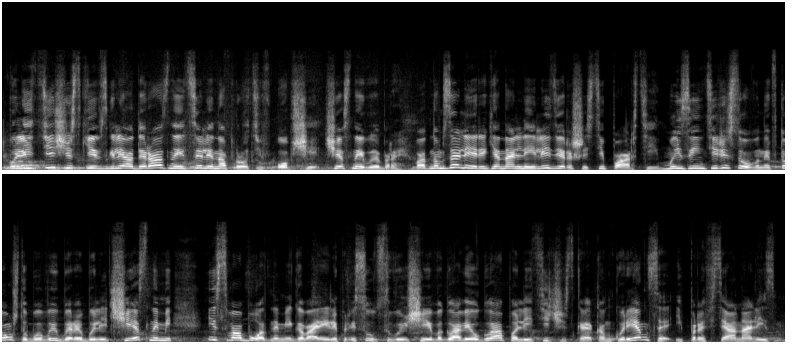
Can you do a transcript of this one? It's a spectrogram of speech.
Политические взгляды разные, цели напротив. Общие. Честные выборы. В одном зале региональные лидеры шести партий. Мы заинтересованы в том, чтобы выборы были честными и свободными, говорили присутствующие во главе угла политическая конкуренция и профессионализм.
